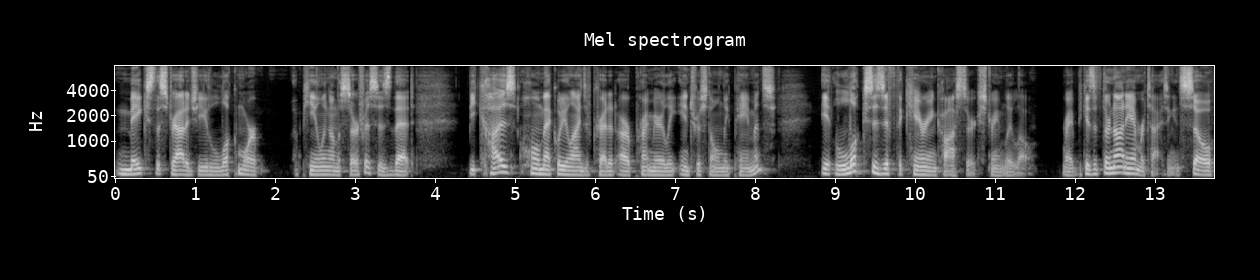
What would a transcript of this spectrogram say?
makes the strategy look more appealing on the surface is that because home equity lines of credit are primarily interest only payments, it looks as if the carrying costs are extremely low, right? Because if they're not amortizing. And so,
